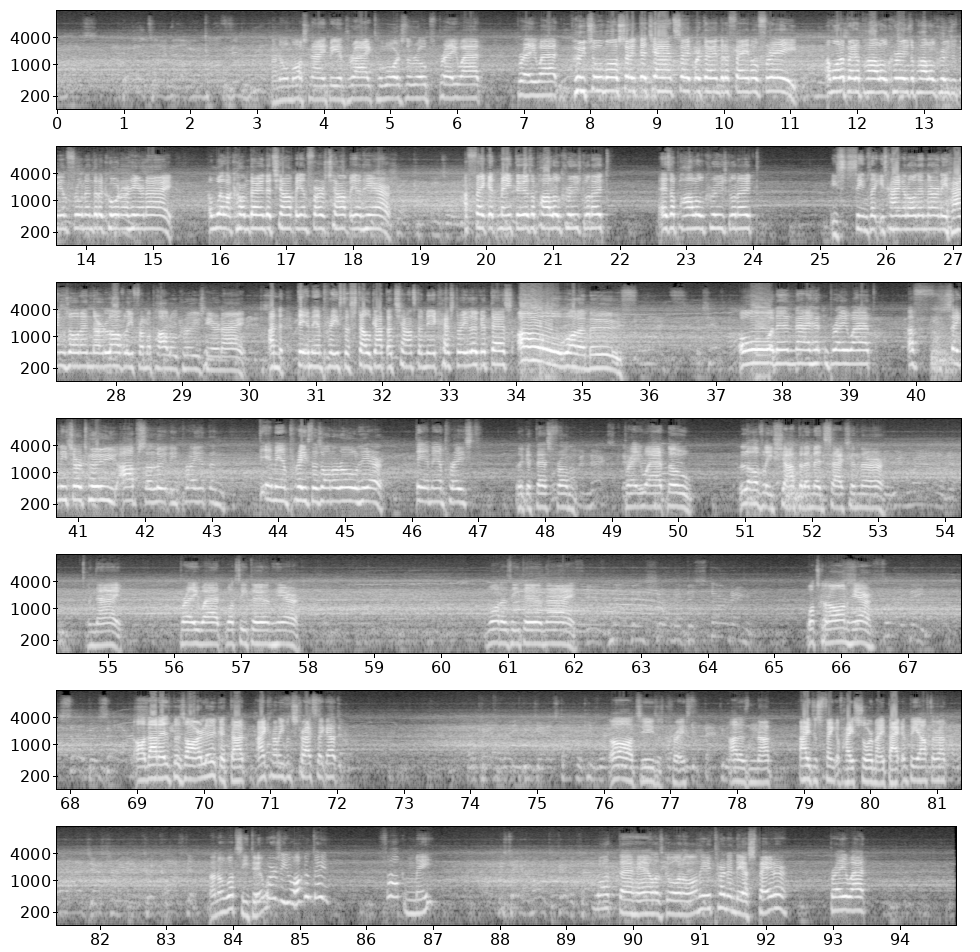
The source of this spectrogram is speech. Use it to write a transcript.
And Omos now being dragged towards the ropes. Bray Wyatt. Bray Wyatt puts Omos out. The Giants out. We're down to the final three. And what about Apollo Crews? Apollo Crews is being thrown into the corner here now. And will I come down to champion, first champion here? I think it may do. Is Apollo Crews going out? Is Apollo Crews going out? He seems like he's hanging on in there and he hangs on in there lovely from Apollo Crews here now. And Damian Priest has still got the chance to make history. Look at this. Oh, what a move. Oh, and then now hitting Bray Wyatt. a signature too. Absolutely brilliant. And Damian Priest is on a roll here. Damian Priest. Look at this from Bray Wyatt though. Lovely shot to the midsection there. And now, Bray Wyatt, what's he doing here? What is he doing now? What's going on here? Oh, that is bizarre. Look at that. I can't even stretch like that. Oh, Jesus Christ. That is not... I just think of how sore my back would be after that. I know, what's he doing? Where's he walking to? Fuck me. What the hell is going on? He turned into a spider. Bray Wyatt.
